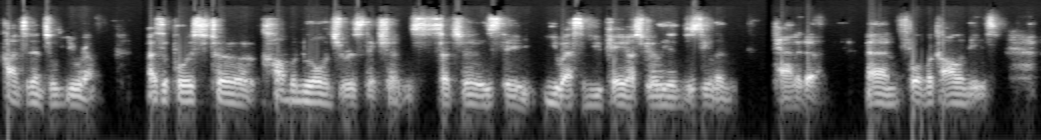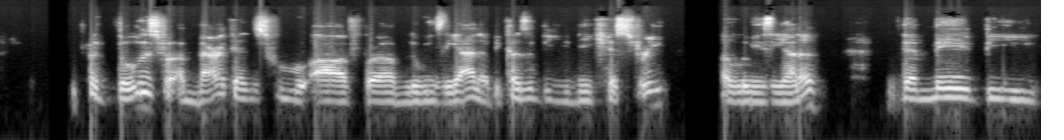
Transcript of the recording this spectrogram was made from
continental Europe as opposed to common law jurisdictions such as the US and UK, Australia, New Zealand, Canada, and former colonies. For those, for Americans who are from Louisiana, because of the unique history of Louisiana, there may be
